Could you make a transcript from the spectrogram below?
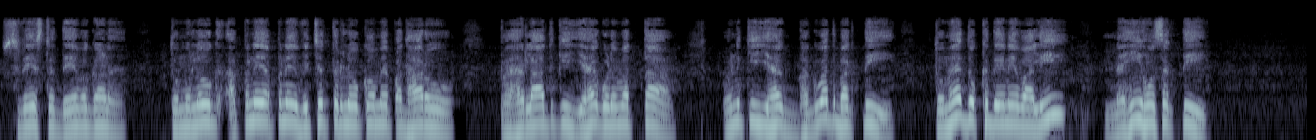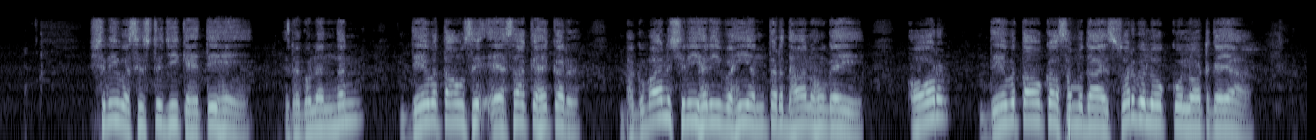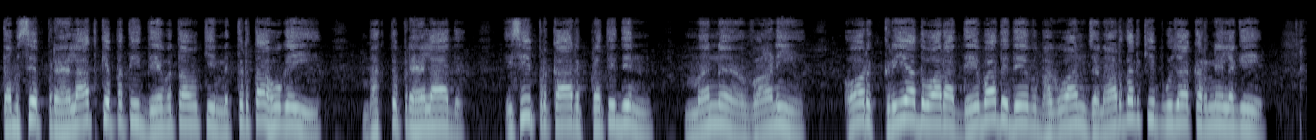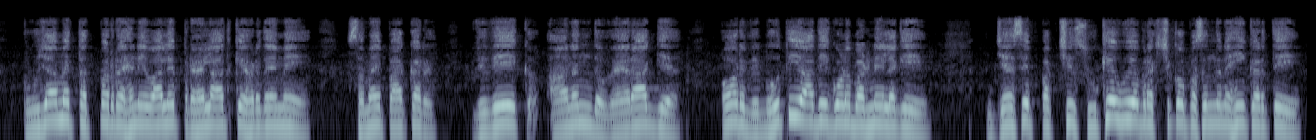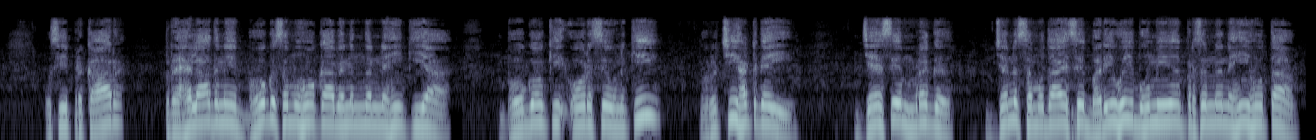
श्रेष्ठ देवगण, तुम लोग अपने अपने विचित्र लोकों में पधारो। प्रहलाद की यह गुणवत्ता, उनकी यह भगवत भक्ति तुम्हें दुख देने वाली नहीं हो सकती। श्री वशिष्ठ जी कहते हैं, रघुनंदन, देवताओं से ऐसा कहकर भगवान श्री हरि वहीं अंतर्धान हो गए और देवताओं का समुदाय स्वर्ग लोक को लौट गया। तब से प्रहलाद के पति देवताओं की मित्रता हो गई। भक्त प्रहलाद, इसी प्रकार प्रतिदिन मन, वाणी और क्रिया द्वारा देवादिदेव भगवान जनार्दन की पूजा करने लगे। पूजा में तत्पर रहने वाले प्रहलाद के हृदय में समय पाकर विवेक, आनंद, वैराग्य और विभूति आदि गुण बढ़ने लगे। जैसे पक्षी सूखे हुए वृक्ष को पसंद नहीं करते, उसी प्रकार प्रहलाद ने भोग समूहों का अभिनंदन नहीं किया। भोगों की ओर से उनकी रुचि हट गई। जैसे मृग जन समुदाय से भरी हुई भूमि में प्रसन्न नहीं होता।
